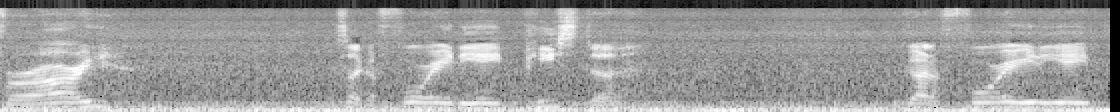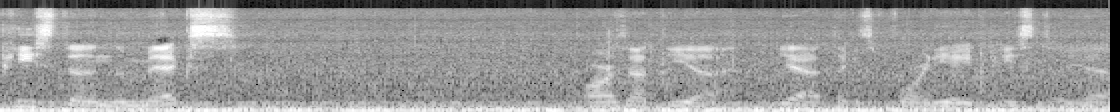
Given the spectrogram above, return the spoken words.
Ferrari. It's like a 488 Pista. We got a 488 Pista in the mix. Or is that the, uh, yeah, I think it's a 488 Pista, yeah.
